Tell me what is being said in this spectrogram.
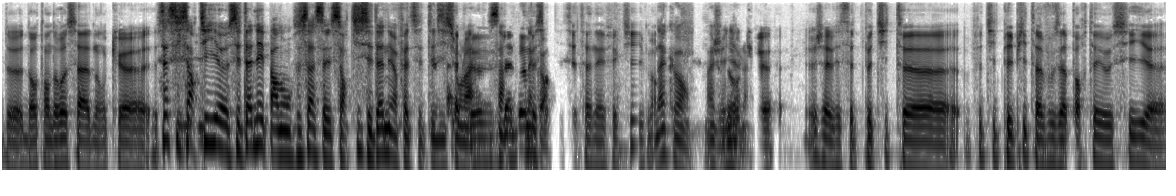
de- d'entendre ça. Donc, euh, Ça, c'est sorti euh, cette année, pardon. C'est ça, c'est sorti cette année, en fait, cette édition-là. L'album est sorti cette année, effectivement. D'accord, Ah, génial. Donc, euh, j'avais cette petite, euh, petite pépite à vous apporter aussi euh,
